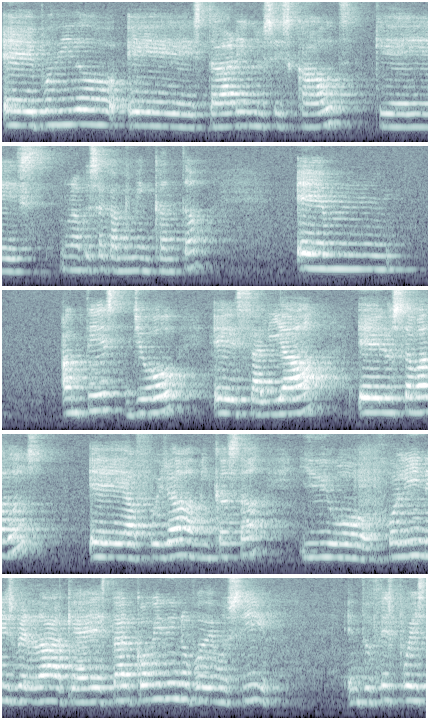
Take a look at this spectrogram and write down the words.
he podido estar en los scouts, que es una cosa que a mí me encanta. Antes yo eh, salía eh, los sábados eh, afuera a mi casa y digo, jolín, es verdad que está el COVID y no podemos ir. Entonces pues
